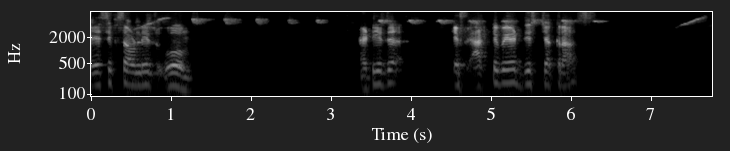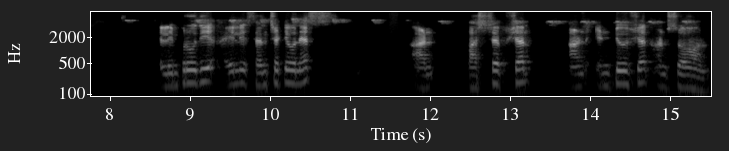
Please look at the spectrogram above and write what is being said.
Basic sound is om. It is if activate these chakras, it will improve the highly sensitiveness and perception and intuition and so on.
